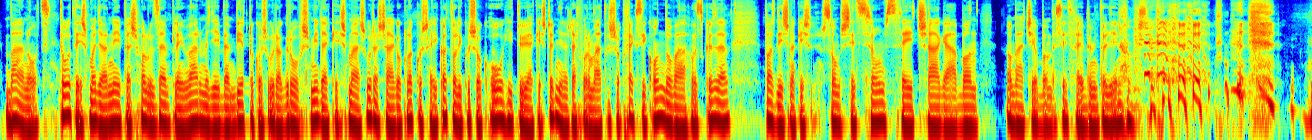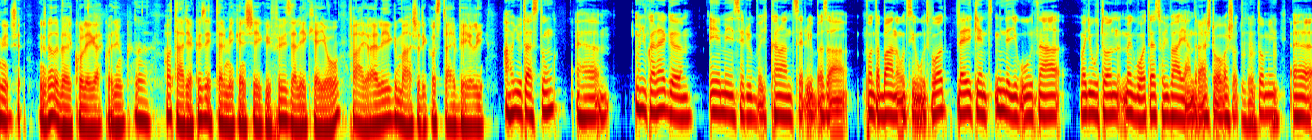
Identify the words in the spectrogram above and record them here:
Bánóc. Tóth és magyar népes falu Zemplén vármegyében birtokos ura gróf Smidek és más uraságok, lakosai katolikusok, óhitűek és többnyire reformátusok fekszik Ondovához közel, Pazdicsnak is szomszéd, szomszédságában. A bácsi jobban beszélt fejbe, mint hogy én. És gondolj be, hogy kollégák vagyunk. Határja középtermékenységű, főzelékje jó, fája elég, második osztály béli. Ahogy utaztunk, mondjuk a legélményszerűbb vagy kalandszerűbb az a pont a Bánóci út volt, de egyébként mindegyik útnál vagy úton megvolt ez, hogy Váj Andrást olvasott uh-huh. Tomi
